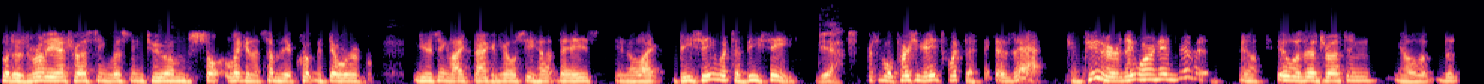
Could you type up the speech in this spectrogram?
but it was really interesting listening to them, so looking at some of the equipment they were using, like back in the OC Hunt days, you know, like BC, what's a BC? Yeah. First of all, pressure gauge, what the heck is that? Computer, they weren't in Vivid. You know, it was interesting. You know, the, the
